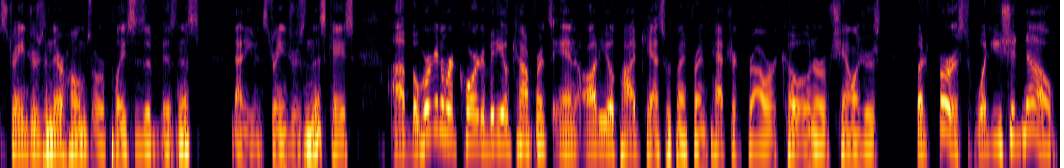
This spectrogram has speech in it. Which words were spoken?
strangers in their homes or places of business. Not even strangers in this case. Uh, but we're going to record a video conference and audio podcast with my friend Patrick Brower, co owner of Challengers. But first, what you should know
